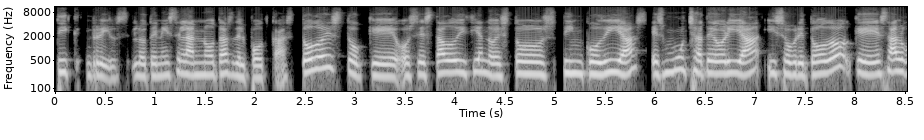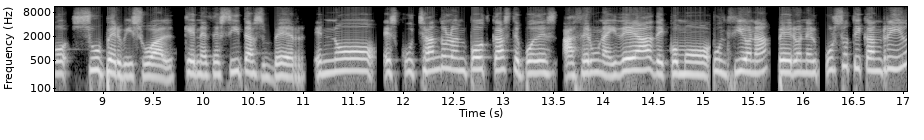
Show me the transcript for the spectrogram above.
Tick Reels. Lo tenéis en las notas del podcast. Todo esto que os he estado diciendo estos cinco días es mucha teoría y sobre todo que es algo súper visual, que necesitas ver. No escuchándolo en podcast te puedes hacer una idea de cómo funciona, pero en el curso Tick and Reel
